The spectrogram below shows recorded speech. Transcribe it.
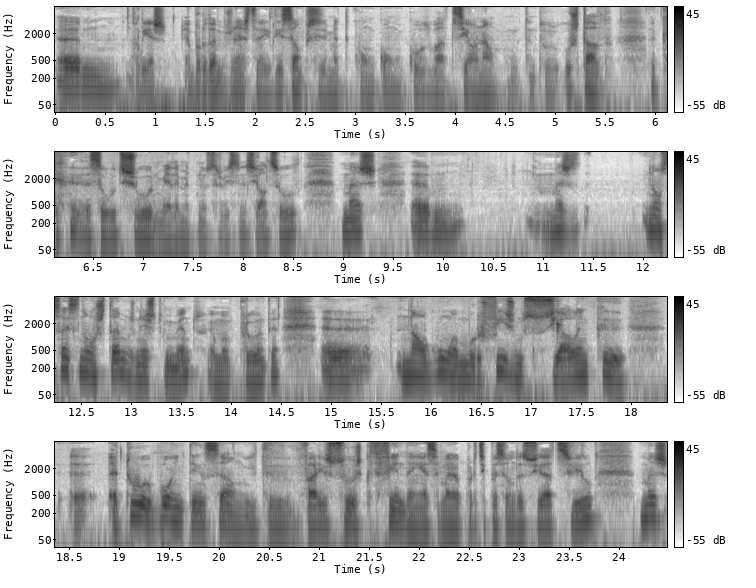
Um, aliás, abordamos nesta edição precisamente com, com, com, o debate de se ou não, portanto, o estado que a saúde chegou, nomeadamente no Serviço Nacional de Saúde, mas, um, mas não sei se não estamos neste momento, é uma pergunta, uh, em algum amorfismo social em que a tua boa intenção e de várias pessoas que defendem essa maior participação da sociedade civil, mas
